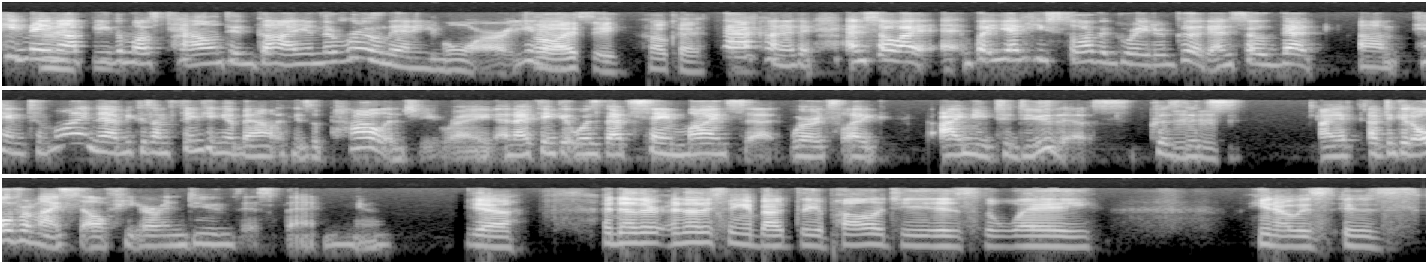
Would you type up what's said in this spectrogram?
He may Mm. not be the most talented guy in the room anymore. You know, Oh, I see. Okay. that kind of thing. And so I, but yet he saw the greater good, and so that um, came to mind now because I'm thinking about his apology, right? And I think it was that same mindset where it's like, I need to do this because Mhm. it's, I have, I have to get over myself here and do this thing. You know? Yeah. Another another thing about the apology is the way, you know, is is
